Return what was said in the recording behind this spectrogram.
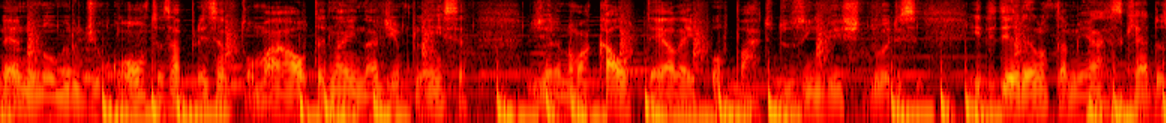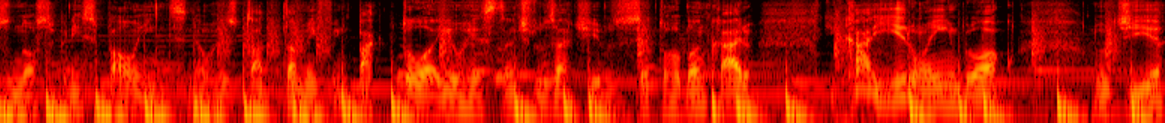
né, no número de contas, apresentou uma alta na inadimplência, gerando uma cautela aí por parte dos investidores e liderando também as quedas do nosso principal índice. Né. O resultado também foi, impactou aí o restante dos ativos do setor bancário, que caíram aí em bloco no dia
